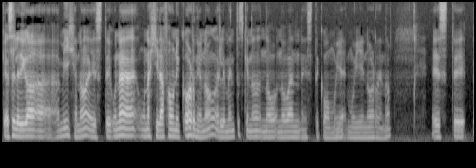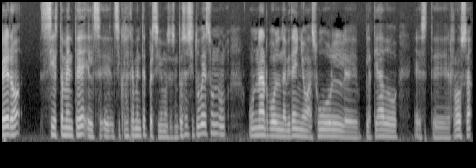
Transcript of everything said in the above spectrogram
Que a veces le digo a, a, mi hija, ¿no? Este, una, una jirafa unicornio, ¿no? Elementos que no, no, no van este, como muy, muy en orden, ¿no? Este, pero ciertamente el, psicológicamente percibimos eso. Entonces, si tú ves un, un árbol navideño azul, eh, plateado, este, rosa,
